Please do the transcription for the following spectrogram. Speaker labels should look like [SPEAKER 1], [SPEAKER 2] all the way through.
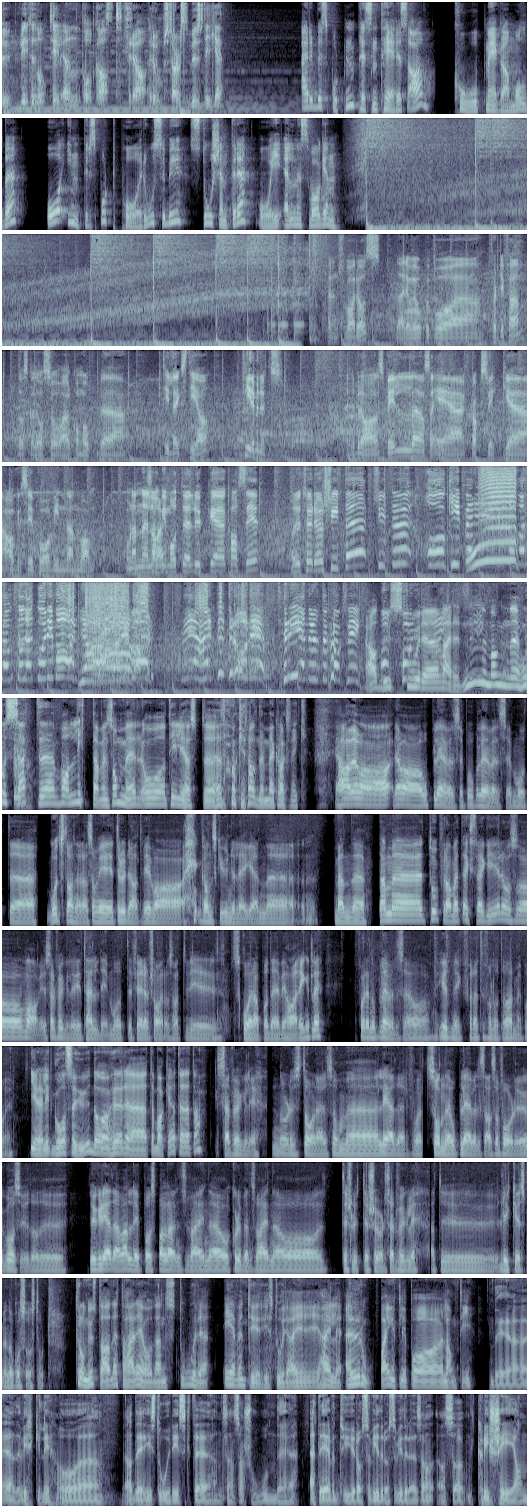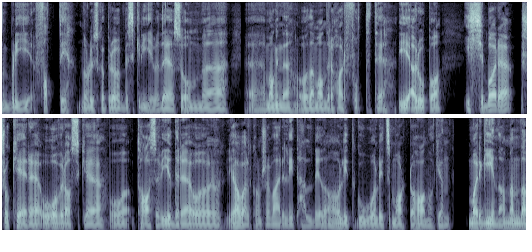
[SPEAKER 1] Du lytter nå til en podkast fra Romsdalsbustikket.
[SPEAKER 2] RB Sporten presenteres av Coop Mega Molde og Intersport på Roseby, Storsenteret og i Elnesvågen.
[SPEAKER 3] Ferencvaros. Der er vi oppe på eh, 45. Da skal det også eh, komme opp eh, tilleggstida. Fire minutter. Er det bra spill, og så er Klaksvik eh, aggressiv på å vinne den ballen. Kommer den lang lange mot eh, Luke Kassi. Og du tør å skyte, skyte, og keeper Oh! Og balansen, den går i mål! Ja! Den går i mål! Er helt utrolig! 3-0 til Klaksvik!
[SPEAKER 4] Ja, du store verden. Magne Hoseth var litt av en sommer og tidlig høst eh, dere hadde med Klaksvik.
[SPEAKER 5] Ja, det var, det var opplevelse på opplevelse mot uh, motstandere som vi trodde at vi var ganske underlegen. Uh, men de tok fram et ekstra gir, og så var vi selvfølgelig litt heldige mot Ferencvaros at vi skåra på det vi har, egentlig. For en opplevelse, og ydmyk for at jeg får lov til å være med på det.
[SPEAKER 4] Gir det litt gåsehud å høre tilbake til dette?
[SPEAKER 5] Selvfølgelig. Når du står der som eh, leder for sånne opplevelser, så får du gåsehud, og du, du gleder deg veldig på spillerens vegne og klubbens vegne, og til slutt deg sjøl, selv, selvfølgelig. At du lykkes med noe så stort.
[SPEAKER 4] Trond Hustad, dette her er jo den store eventyrhistoria i hele Europa, egentlig, på lang tid.
[SPEAKER 6] Det er det virkelig, og eh, ja, det er historisk, det er en sensasjon, det er et eventyr osv. osv. Så, altså, klisjeene blir fattige når du skal prøve å beskrive det som eh, eh, Magne og de andre har fått til i Europa. Ikke bare sjokkere og overraske og ta seg videre, og ja vel, kanskje være litt heldig da, og litt god og litt smart og ha noen marginer, men de,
